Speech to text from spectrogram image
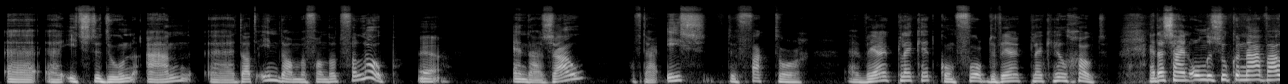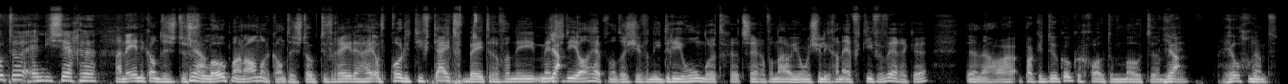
eh, eh, iets te doen aan dat indammen van dat verloop. Ja. En daar zou, of daar is, de factor werkplek, het comfort op de werkplek, heel groot. En daar zijn onderzoeken naar, Wouter, en die zeggen... Aan de ene kant is het dus Ja. verloop, maar aan de andere kant is het ook tevredenheid of productiviteit verbeteren van die mensen Ja. die je al hebt. Want als je van die 300 gaat zeggen van nou jongens, jullie gaan effectiever werken, dan pak je natuurlijk ook een grote motor mee. Ja, heel goed.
